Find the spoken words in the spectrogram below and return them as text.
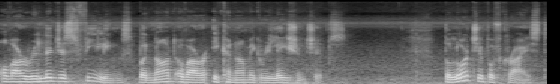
of our religious feelings, but not of our economic relationships. The Lordship of Christ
